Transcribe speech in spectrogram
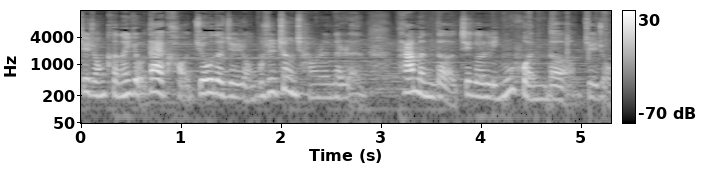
这种可能有待考究的这种不是正常人的人，他们的这个灵魂的这种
